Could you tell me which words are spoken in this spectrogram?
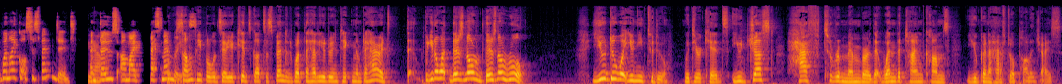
when I got suspended." Yeah. And those are my best memories. Some people would say, oh, "Your kids got suspended. What the hell are you doing taking them to Harrods?" But you know what? There's no there's no rule. You do what you need to do with your kids. You just have to remember that when the time comes, you're gonna have to apologize.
